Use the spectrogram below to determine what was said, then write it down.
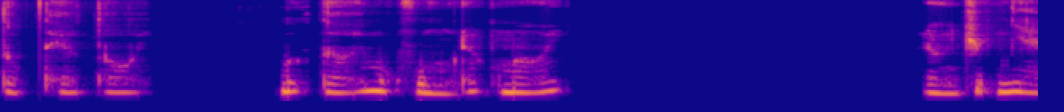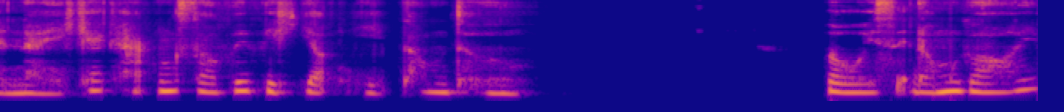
tục theo tôi, bước tới một vùng đất mới. Lần chuyển nhà này khác hẳn so với việc dọn dẹp thông thường. Tôi sẽ đóng gói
